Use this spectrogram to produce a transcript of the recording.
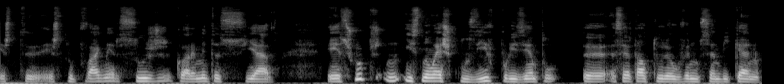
este, este grupo Wagner surge claramente associado a esses grupos. Isso não é exclusivo, por exemplo, eh, a certa altura, o governo moçambicano eh,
